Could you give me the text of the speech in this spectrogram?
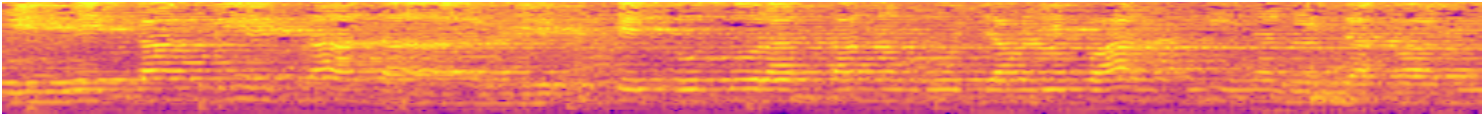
Ini kami sadari Itu surat tanam bujang di panti Nindak kami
